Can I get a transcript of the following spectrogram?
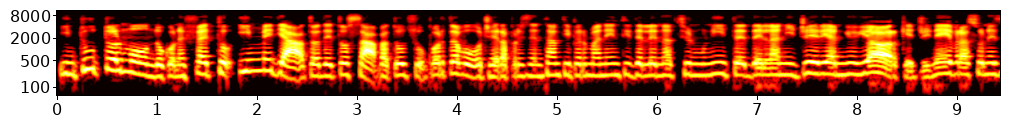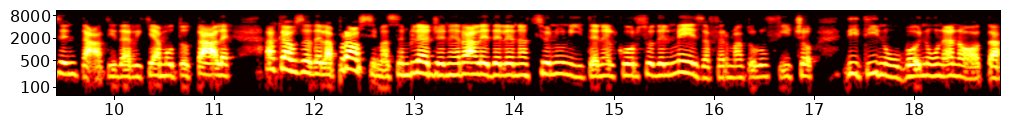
in tutto il mondo con effetto immediato, ha detto sabato il suo portavoce. I rappresentanti permanenti delle Nazioni Unite della Nigeria a New York e Ginevra sono esentati dal richiamo totale a causa della prossima Assemblea generale delle Nazioni Unite nel corso del mese, ha affermato l'ufficio di Tinubu in una nota.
